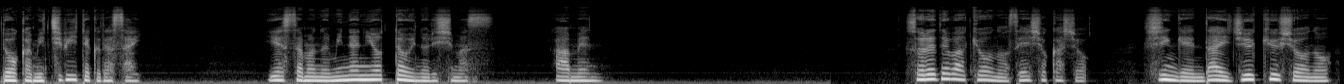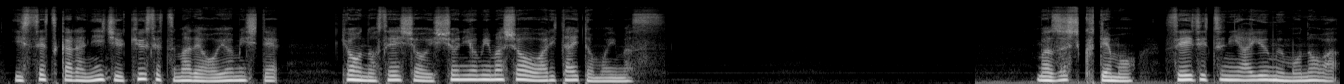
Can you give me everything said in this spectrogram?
どうか導いてください。イエス様の皆によってお祈りします。アーメン。それでは今日の聖書箇所、信玄第19章の1節から29節までお読みして、今日の聖書を一緒に読みましょう終わりたいと思います。貧しくても誠実に歩む者は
